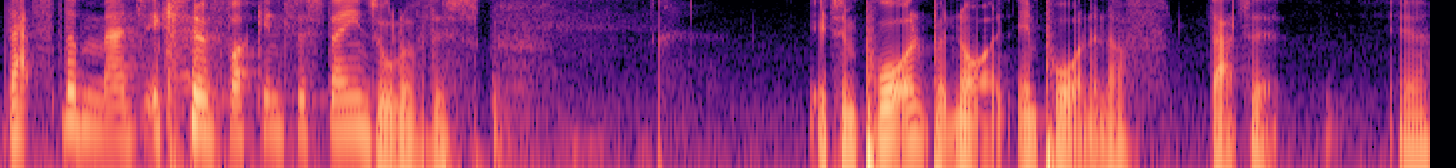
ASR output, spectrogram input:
That's the magic that fucking sustains all of this. It's important, but not important enough. That's it. Yeah.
